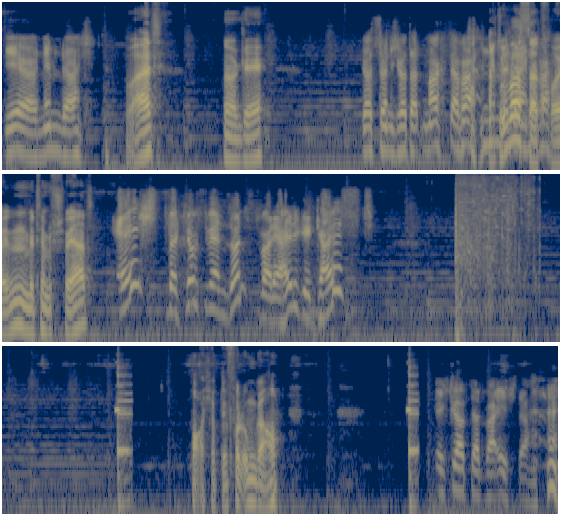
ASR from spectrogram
Hier, nimm das. Was? Okay. Ich weiß zwar nicht, was das macht, aber Ach, du warst einfach. vorhin mit dem Schwert. Echt? Was glaubst du, wer denn sonst war? Der Heilige Geist? Oh, ich hab den voll umgehauen. Ich glaube, das war ich da.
